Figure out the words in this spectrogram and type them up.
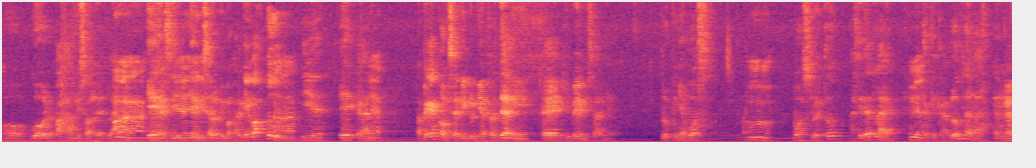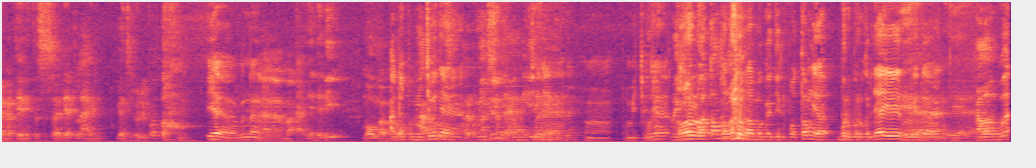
oh, gue udah paham nih soal deadline. Ah, iya sih? iya, Jadi iya, bisa iya. lebih menghargai waktu. Ah. iya Iya kan? Iya. Tapi kan kalau misalnya di dunia kerja nih, kayak Gibe misalnya, lu punya bos, Hmm. bos lu itu kasih deadline. Iya. Ketika lu nggak nggak ngerjain itu sesuai deadline, gaji lu dipotong. iya benar Nah makanya jadi mau nggak mau Ada pemicunya. harus- ada pemicunya. Ada pemicunya, iya. gitu. Hmm, pemicunya Oh, kalau lu kalau lu nggak mau gaji dipotong ya buru-buru kerjain Iya, gitu kan iya. kalau gua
